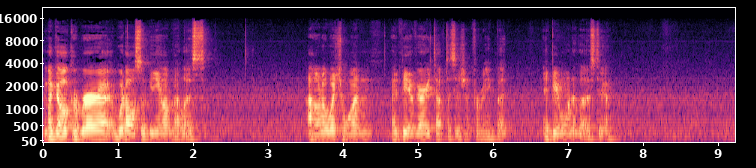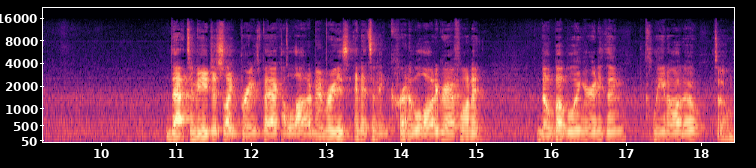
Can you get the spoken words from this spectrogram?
Miguel Cabrera would also be on my list. I don't know which one. It'd be a very tough decision for me, but it'd be one of those two. That to me just like brings back a lot of memories, and it's an incredible autograph on it. No bubbling or anything, clean auto. So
